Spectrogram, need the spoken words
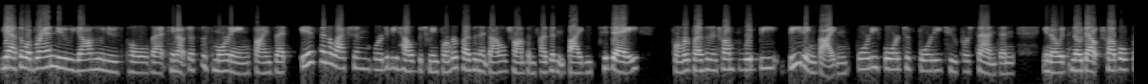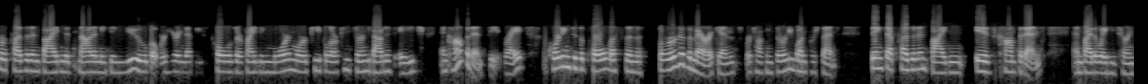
Yeah, so a brand new Yahoo News poll that came out just this morning finds that if an election were to be held between former President Donald Trump and President Biden today, former President Trump would be beating Biden 44 to 42 percent. And, you know, it's no doubt trouble for President Biden. It's not anything new, but we're hearing that these polls are finding more and more people are concerned about his age and competency, right? According to the poll, less than a third of Americans, we're talking 31 percent, think that President Biden is competent. And by the way, he turns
